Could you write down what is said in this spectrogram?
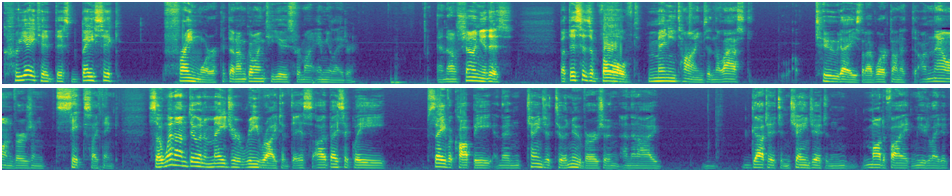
created this basic framework that I'm going to use for my emulator and I've shown you this but this has evolved many times in the last two days that I've worked on it. I'm now on version 6 I think. So when I'm doing a major rewrite of this I basically save a copy and then change it to a new version and then I gut it and change it and modify it and mutilate it.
